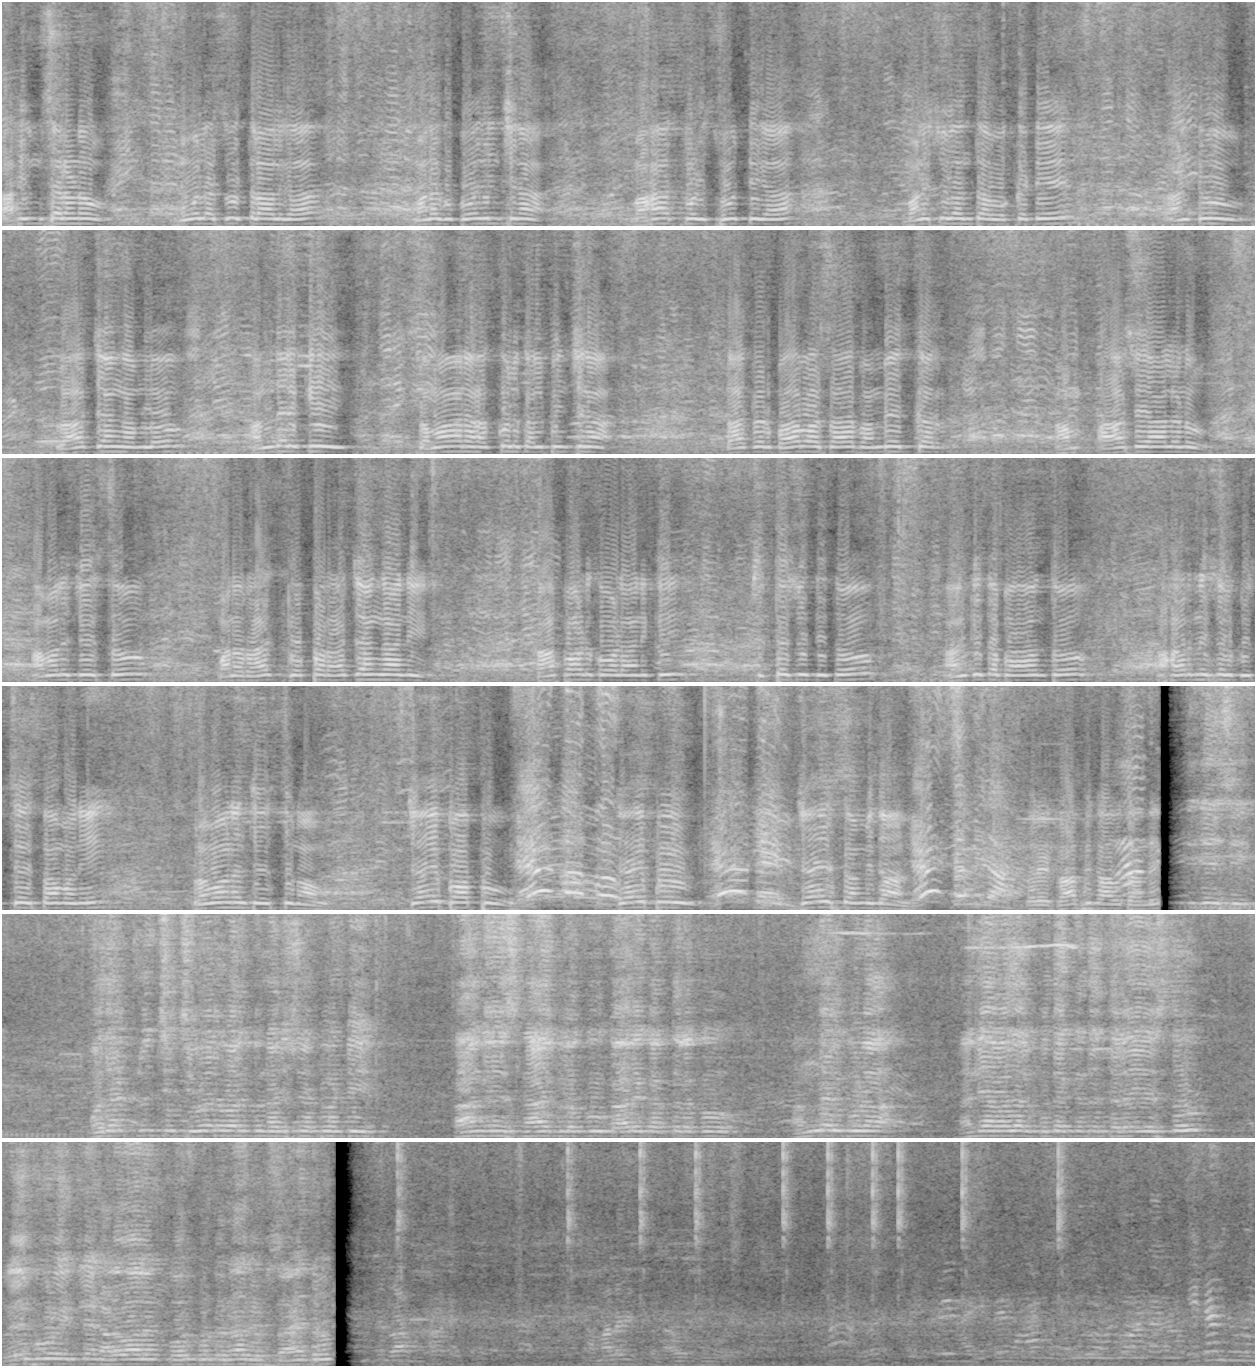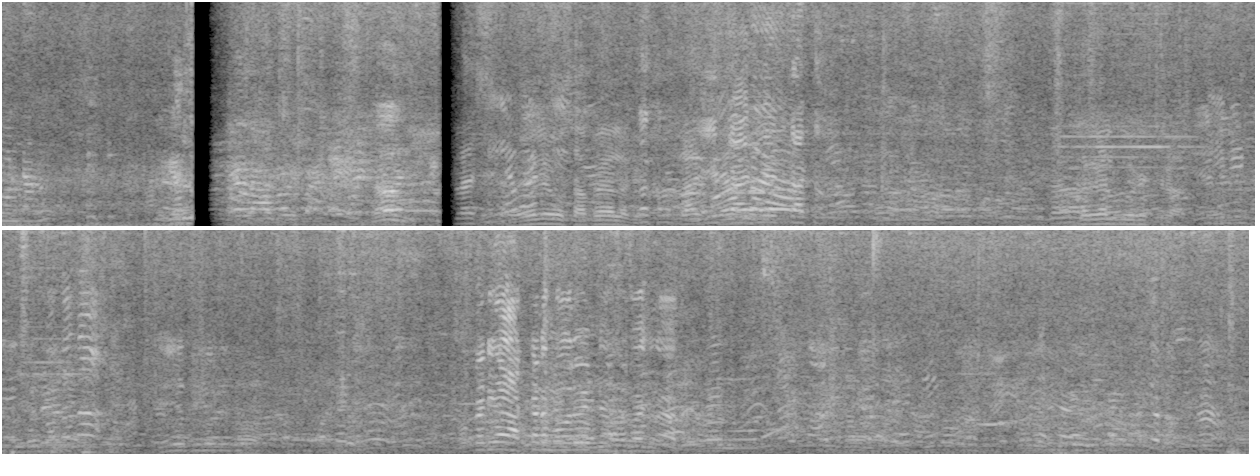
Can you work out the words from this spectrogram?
అహింసలను మూల సూత్రాలుగా మనకు బోధించిన మహాత్ముడు స్ఫూర్తిగా మనుషులంతా ఒక్కటే అంటూ రాజ్యాంగంలో అందరికీ సమాన హక్కులు కల్పించిన డాక్టర్ బాబాసాహెబ్ అంబేద్కర్ ఆశయాలను అమలు చేస్తూ మన రా- గొప్ప రాజ్యాంగాన్ని కాపాడుకోవడానికి చిత్తశుద్ధితో అంకిత భావంతో అహర్నిశలు కృషి చేస్తామని ప్రమాణం చేస్తున్నాము. జై బాపు. జై భీమ్. జై సంవిధాన్. సరే ట్రాఫిక్ ఆగుతుంది. చేసి మొదటి నుంచి చివరి వరకు నడిచినటువంటి కాంగ్రెస్ నాయకులకు కార్యకర్తలకు అందరూ కూడా ధన్యవాదాలు కృతజ్ఞతలు తెలియజేస్తూ రేపు కూడా ఇట్లే నడవాలని కోరుకుంటున్నారు. రేపు సాయంత్రం ఒక్కటిగా అక్కడ మొదలు పెట్టిన సుభాష్ గారు.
